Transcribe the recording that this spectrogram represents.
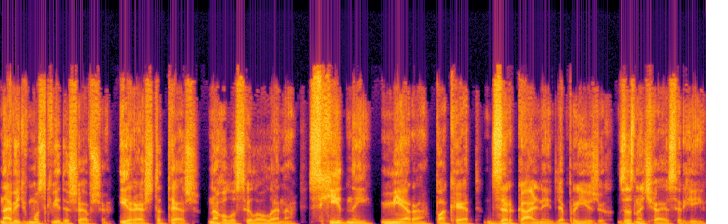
навіть в Москві дешевше. І решта теж, наголосила Олена. Східний, мєра, пакет, дзеркальний для приїжджих, зазначає Сергій.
